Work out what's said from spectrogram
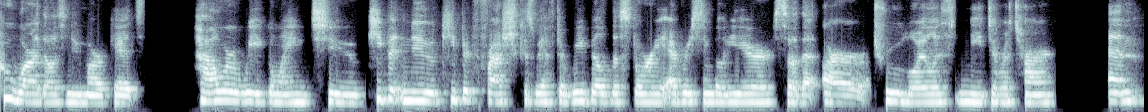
who are those new markets? How are we going to keep it new, keep it fresh? Because we have to rebuild the story every single year so that our true loyalists need to return. And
